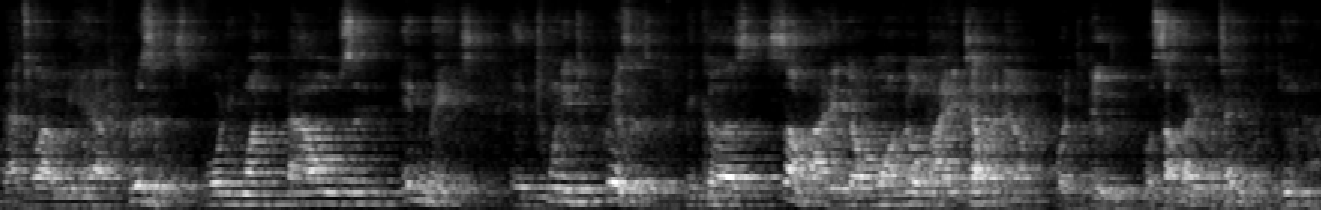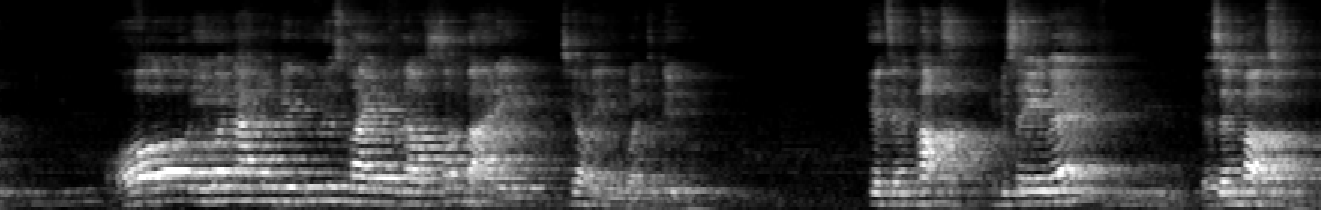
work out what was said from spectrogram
And that's why we have prisons, 41,000 inmates in 22 prisons, because somebody don't want nobody telling them what to do. Well, somebody can tell you what to do now. Oh, you are not going to get through this life without somebody telling you what to do. It's impossible. Can you say amen? It's impossible.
